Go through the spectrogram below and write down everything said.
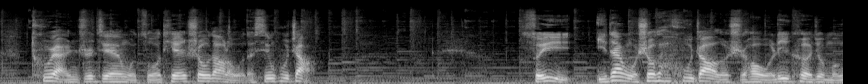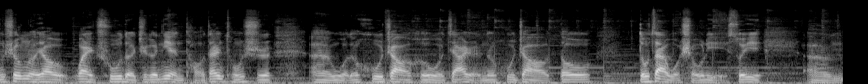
突然之间，我昨天收到了我的新护照，所以一旦我收到护照的时候，我立刻就萌生了要外出的这个念头。但是同时，嗯，我的护照和我家人的护照都都在我手里，所以，嗯。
